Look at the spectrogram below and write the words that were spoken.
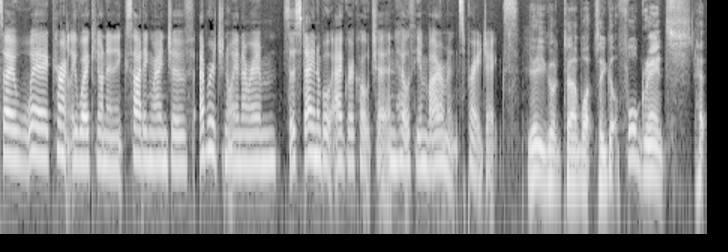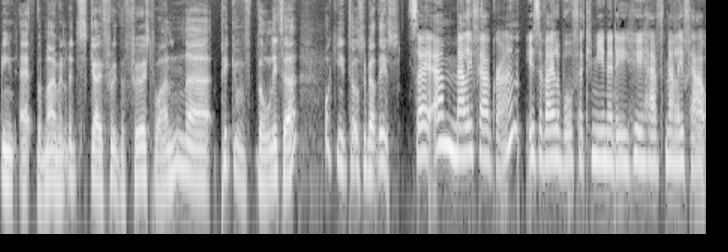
So, we're currently working on an exciting range of Aboriginal NRM, sustainable agriculture, and healthy environments projects. Yeah, you got uh, what? So you've got four grants happening at the moment. Let's go through the first one. Uh, pick of the litter. What can you tell us about this? So, our Malleefowl grant is available for community who have Malleefowl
